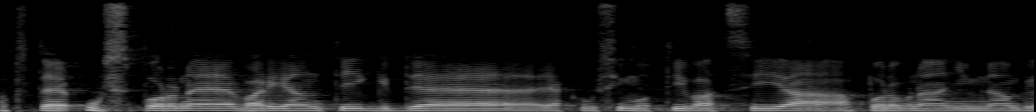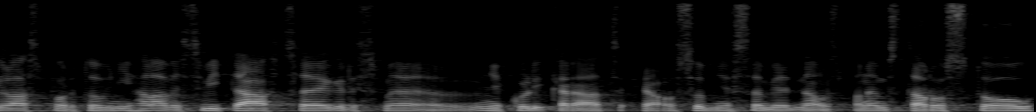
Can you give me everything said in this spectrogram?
od té úsporné varianty, kde jakousi motivací a, a porovnáním nám byla sportovní hala ve Svítávce, kde jsme několikrát, já osobně jsem jednal s panem starostou,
